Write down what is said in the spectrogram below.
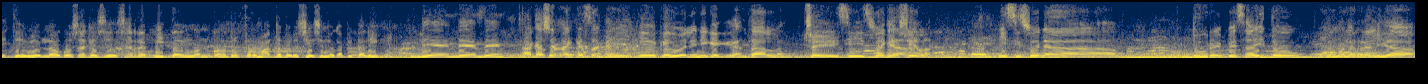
este, viendo cosas que se, se repiten con, con otro formato, pero sigue siendo capitalismo. Bien, bien, bien. Acá se... Hay cosas que, que- que duelen y que hay que cantarlas. Sí, Y si hay que decirla. Y si suena duro y pesadito, como la realidad,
